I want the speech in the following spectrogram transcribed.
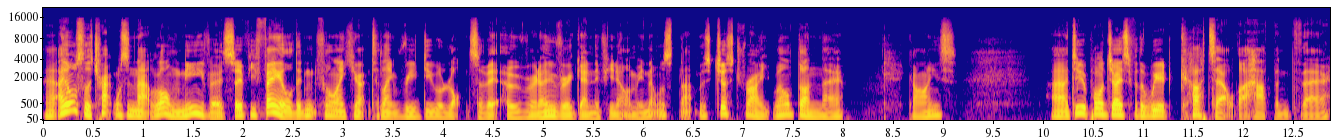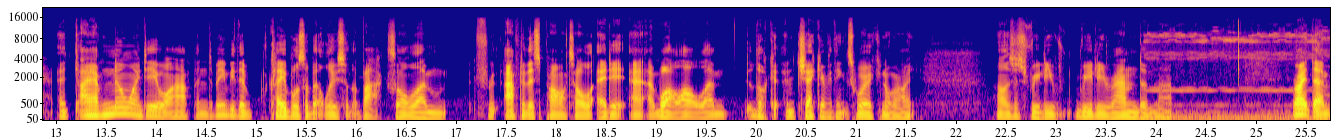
Uh, and also, the track wasn't that long neither, so if you failed, it didn't feel like you had to like redo lots of it over and over again. If you know what I mean, that was that was just right. Well done there, guys. Uh, I do apologise for the weird cutout that happened there. I have no idea what happened. Maybe the cable's a bit loose at the back, so I'll, um, after this part I'll edit. Uh, well, I'll um, look at and check everything's working all right. That was just really, really random. That. Right then.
